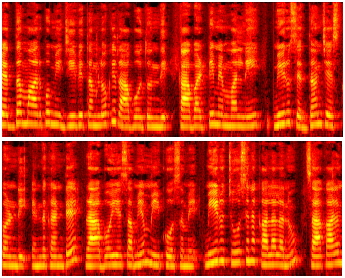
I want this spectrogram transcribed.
పెద్ద మార్పు మీ జీవితంలోకి రాబోతుంది. కాబట్టి మిమ్మల్ని మీరు సిద్ధం చేసుకోండి. ఎందుకంటే రాబోయే సమయం మీకోసమే మీరు చూసిన కళలను సాకారం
